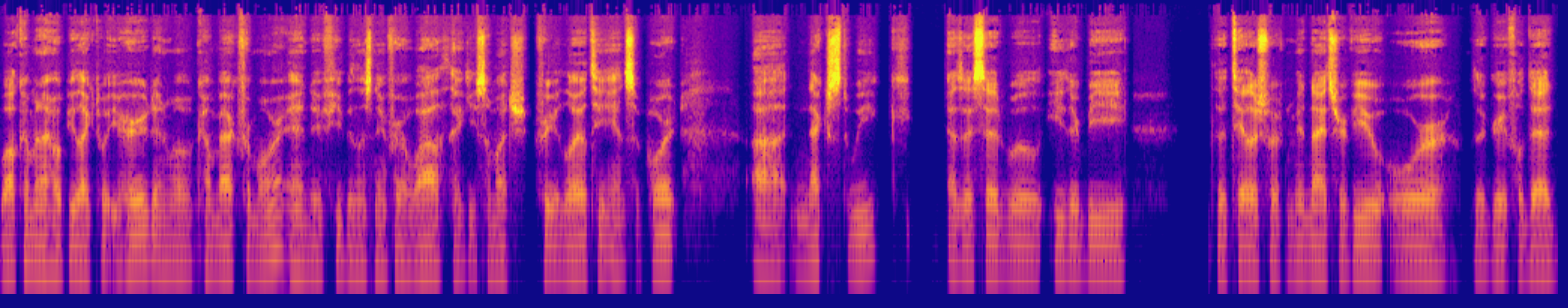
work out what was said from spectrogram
welcome, and I hope you liked what you heard, and we'll come back for more. And if you've been listening for a while, thank you so much for your loyalty and support. Uh, next week, as I said, will either be the Taylor Swift Midnights review or the Grateful Dead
